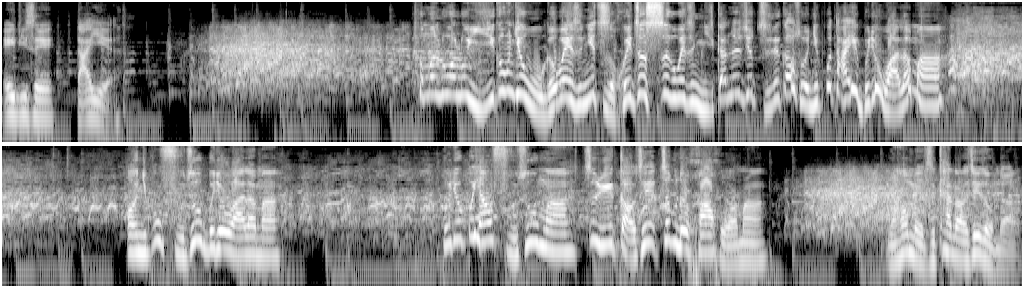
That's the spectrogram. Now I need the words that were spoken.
ADC 打野。他妈撸啊撸一共就五个位置，你只会这四个位置，你干脆就直接告诉我，你不打野不就完了吗？哦，你不辅助不就完了吗？不就不想辅助吗？至于搞这这么多花活吗？然后每次看到这种的，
